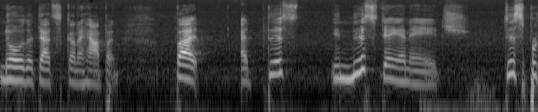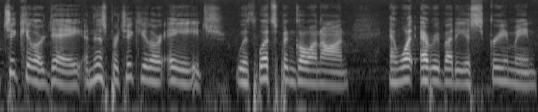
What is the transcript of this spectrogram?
know that that's to happen, but at this, in this day and age, this particular day and this particular age, with what's been going on and what everybody is screaming.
